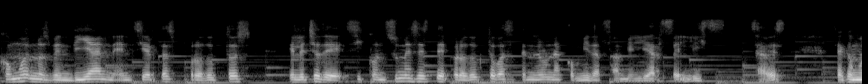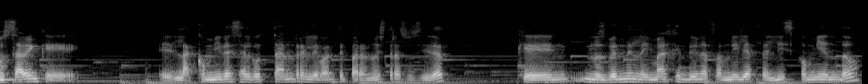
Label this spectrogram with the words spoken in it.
cómo nos vendían en ciertos productos el hecho de si consumes este producto vas a tener una comida familiar feliz, ¿sabes? O sea, como saben que eh, la comida es algo tan relevante para nuestra sociedad que nos venden la imagen de una familia feliz comiendo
